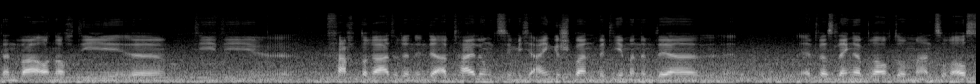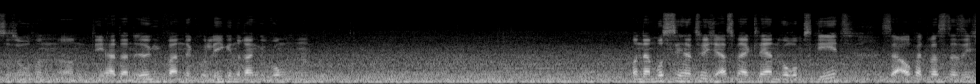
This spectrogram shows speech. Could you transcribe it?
dann war auch noch die, äh, die, die äh, Fachberaterin in der Abteilung ziemlich eingespannt mit jemandem, der äh, etwas länger brauchte, um einen Anzug auszusuchen. Und die hat dann irgendwann eine Kollegin rangewunken. Und dann musste ich natürlich erstmal erklären, worum es geht. Ist ja auch etwas, das ich,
